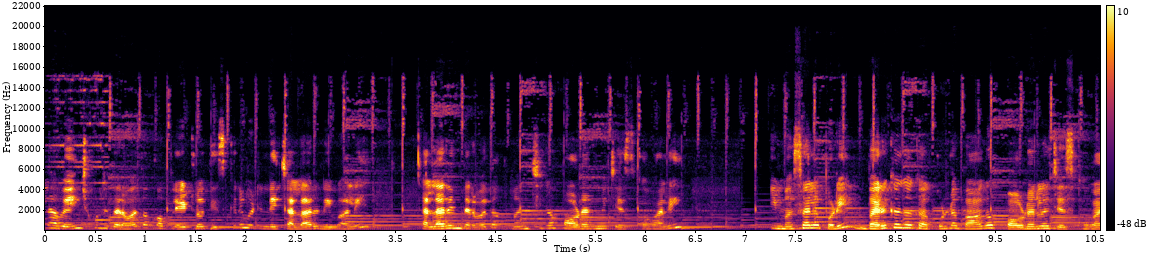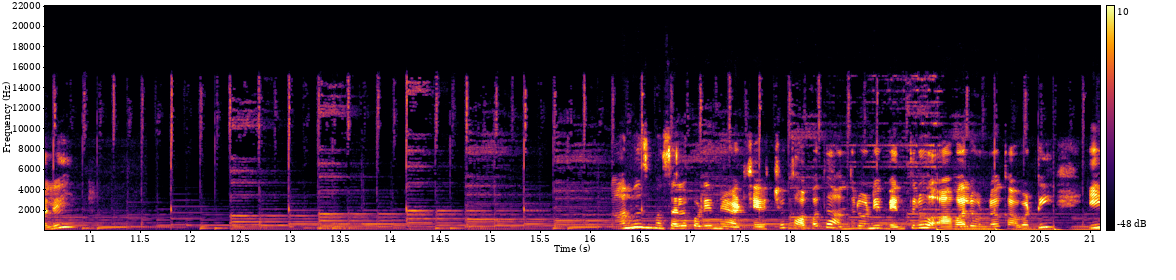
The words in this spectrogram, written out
ఇలా వేయించుకున్న తర్వాత ఒక ప్లేట్లో తీసుకుని వీటిని చల్లారనివ్వాలి. చల్లారిన తర్వాత మంచిగా పౌడర్ని చేసుకోవాలి. ఈ మసాలా పొడి బరకగా కాకుండా బాగా పౌడర్లా చేసుకోవాలి. నాన్ వెజ్ మసాలా పొడిని యాడ్ చేయొచ్చు. కాకపోతే అందులోని మెంతులు ఆవాలు ఉండవు కాబట్టి ఈ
